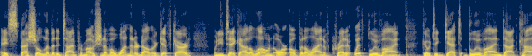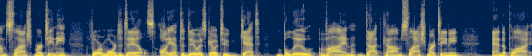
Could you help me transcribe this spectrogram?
a special limited time promotion of a $100 gift card when you take out a loan or open a line of credit with Bluevine. Go to getbluevine.com slash martini for more details. All you have to do is go to getbluevine.com slash martini and apply.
